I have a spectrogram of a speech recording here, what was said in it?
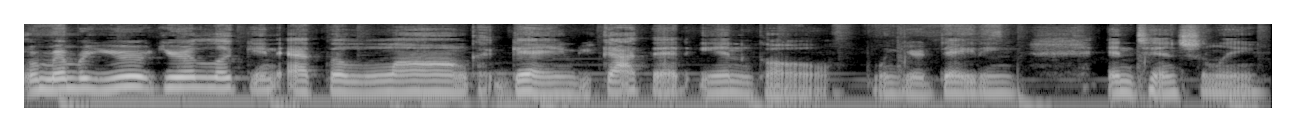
Remember you're you're looking at the long game. You got that end goal when you're dating intentionally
